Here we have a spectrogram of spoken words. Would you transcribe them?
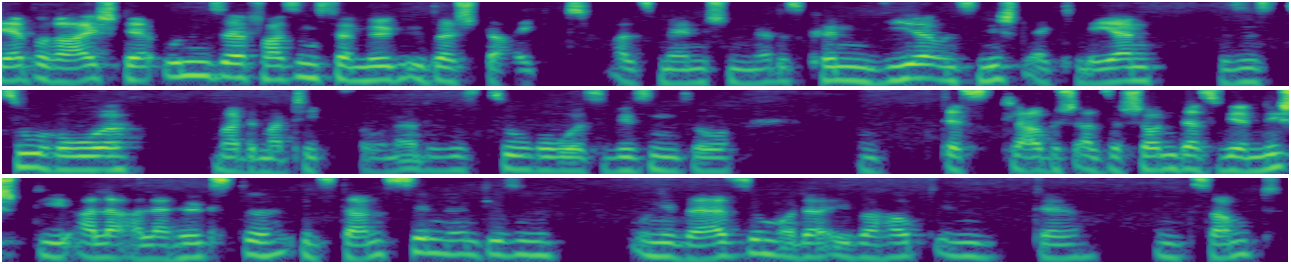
der Bereich, der unser Fassungsvermögen übersteigt als Menschen. Ne? Das können wir uns nicht erklären. Das ist zu hohe Mathematik, so, ne? Das ist zu hohes Wissen, so. Und das glaube ich also schon, dass wir nicht die aller, allerhöchste Instanz sind in diesem Universum oder überhaupt in der im Gesamt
